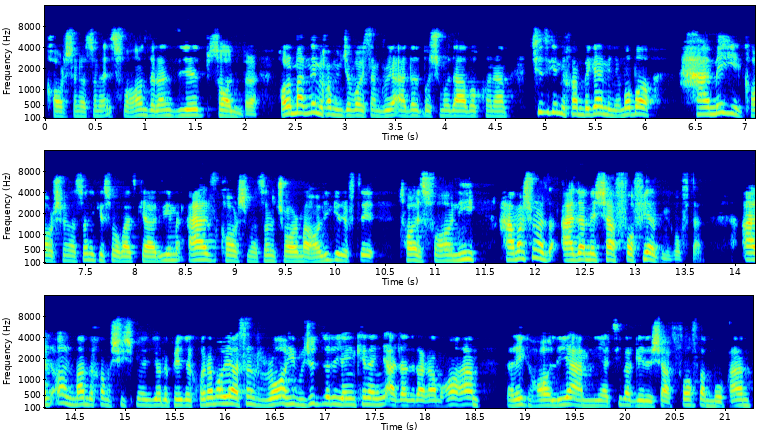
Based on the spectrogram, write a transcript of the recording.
کارشناسان اصفهان دارن زیر سال می‌برن. حالا من نمی‌خوام اینجا وایسم روی عدد با شما دعوا کنم. چیزی که می‌خوام بگم اینه ما با همه کارشناسانی که صحبت کردیم از کارشناسان چهار محالی گرفته تا اصفهانی همشون از عدم شفافیت می‌گفتن. الان من می‌خوام 6 میلیارد رو پیدا کنم آیا اصلا راهی وجود داره یا اینکه این عدد رقم ها هم در یک حاله امنیتی و غیر شفاف و مبهم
